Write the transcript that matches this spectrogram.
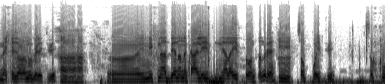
ಮೆಕ್ಕೆಜೋಳನೂ ಬೆಳಿತೀವಿ. ಹಾ ಹಾ ಹಾ. ಆ, ಮಿಕ್ನಾದ್ದೇನ ಖಾಲಿ ನೆಲ ಇತ್ತು ಅಂತಂದ್ರೆ ಹ್ಮ್. ಸೊಪ್ಪು ಒಯ್ತೀವಿ. ಸೊಪ್ಪು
